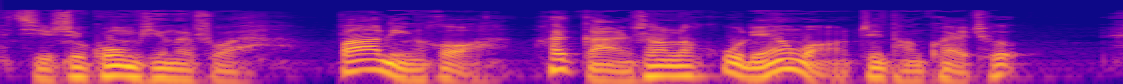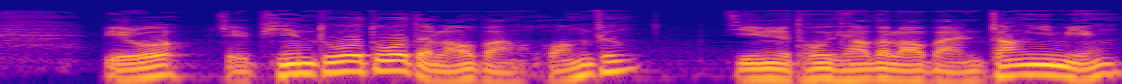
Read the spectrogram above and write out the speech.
其实公平的说呀，八零后啊还赶上了互联网这趟快车。比如这拼多多的老板黄峥，今日头条的老板张一鸣，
